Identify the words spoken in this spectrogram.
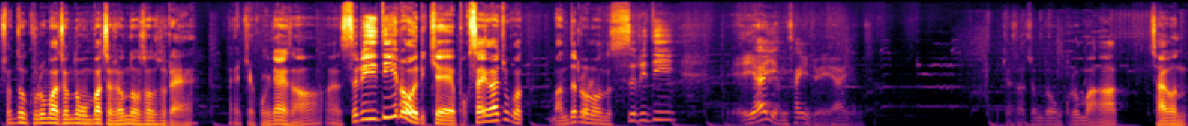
전동 구루마, 전동 운바차, 전동 선수래 이렇게 공장에서 3D로 이렇게 복사해가지고 만들어 놓은 3D AI 영상이죠. AI 영상. 그래서 전동 구루마 작은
